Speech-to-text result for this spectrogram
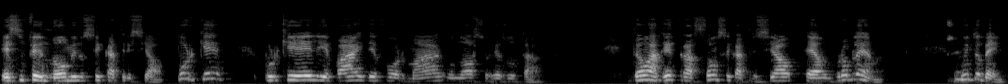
esse fenômeno cicatricial. Por quê? Porque ele vai deformar o nosso resultado. Então, a retração cicatricial é um problema. Sim. Muito bem.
